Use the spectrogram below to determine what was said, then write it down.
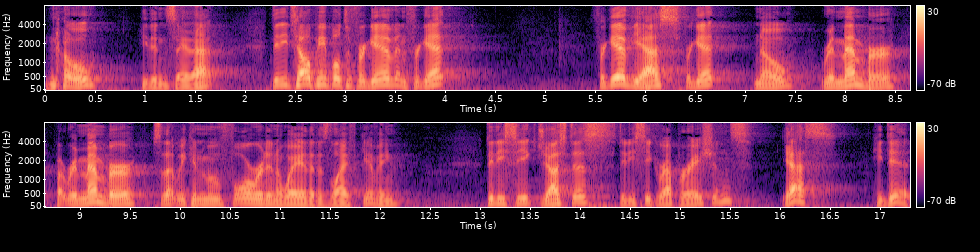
No, he didn't say that. Did he tell people to forgive and forget? Forgive, yes. Forget, no. Remember, but remember so that we can move forward in a way that is life giving. Did he seek justice? Did he seek reparations? Yes, he did.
